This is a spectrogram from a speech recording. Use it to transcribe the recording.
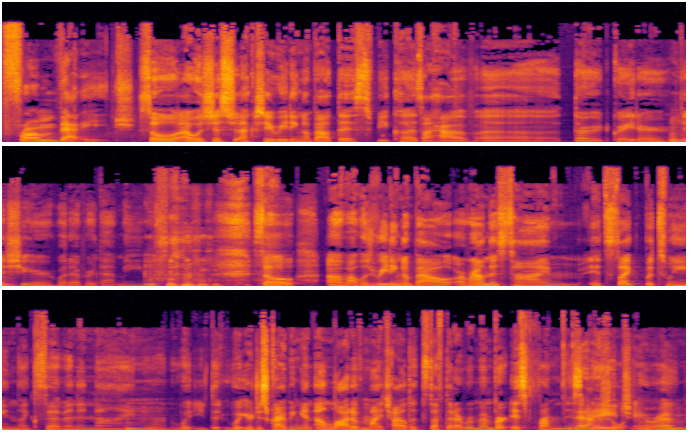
from that age So I was just actually reading about this because I have a third grader mm-hmm. this year, whatever that means. so um, I was reading about around this time. It's like between like seven and 9 or mm-hmm. what you, what you're describing, and a lot of my childhood stuff that I remember is from this That actual age, era, mm-hmm.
